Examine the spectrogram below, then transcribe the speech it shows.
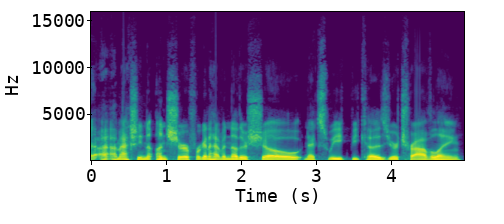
I, am actually unsure if we're going to have another show next week because you're traveling.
